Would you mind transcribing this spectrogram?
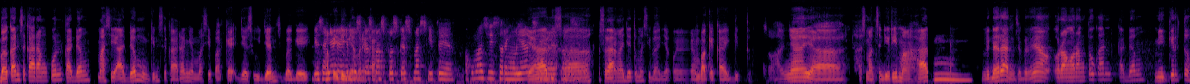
Bahkan sekarang pun kadang masih ada mungkin sekarang yang masih pakai jas hujan sebagai Biasanya APD-nya mereka. Biasanya puskesmas gitu ya. Aku masih sering lihat Ya bisa. Masih... Sekarang aja tuh masih banyak kok yang pakai kayak gitu. Soalnya ya hazmat sendiri mahal. Hmm. Beneran sebenarnya orang-orang tuh kan kadang mikir tuh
